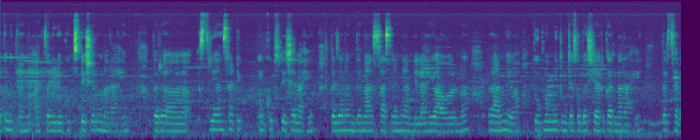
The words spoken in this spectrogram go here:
तर मित्रांनो आजचा व्हिडिओ खूप स्पेशल होणार आहे. तर स्त्रियांसाठी खूप स्पेशल आहे. त्याच्यानंतर आज सासऱ्यांनी आणलेला आहे गावावरनं रानमेवा तो पण मी तुमच्यासोबत शेअर करणार आहे. तर चला.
